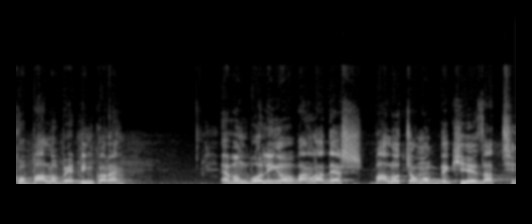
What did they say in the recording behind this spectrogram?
খুব ভালো ব্যাটিং করে। এবং বোলিংও বাংলাদেশ ভালো চমক দেখিয়ে যাচ্ছে।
